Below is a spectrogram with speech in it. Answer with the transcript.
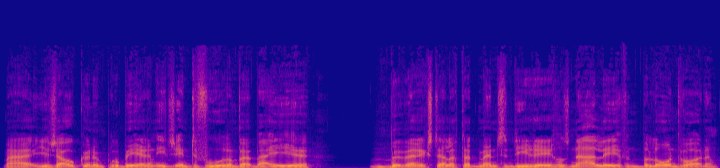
Maar je zou kunnen proberen iets in te voeren waarbij je bewerkstelligt dat mensen die regels naleven beloond worden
